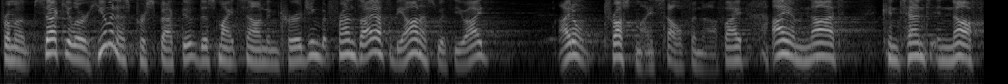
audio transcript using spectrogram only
from a secular humanist perspective, this might sound encouraging, but friends, I have to be honest with you. I, I don't trust myself enough. I, I am not content enough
